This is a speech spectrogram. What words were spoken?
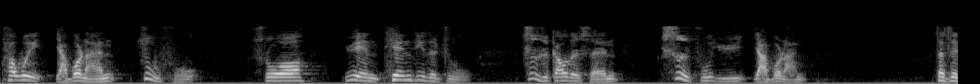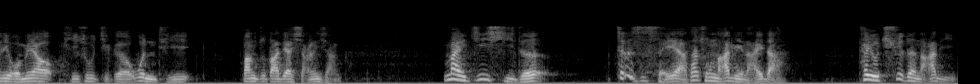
他为亚伯兰祝福说。愿天地的主、至高的神赐福于亚伯兰。在这里，我们要提出几个问题，帮助大家想一想：麦基喜德这个是谁呀？他从哪里来的？他又去了哪里？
